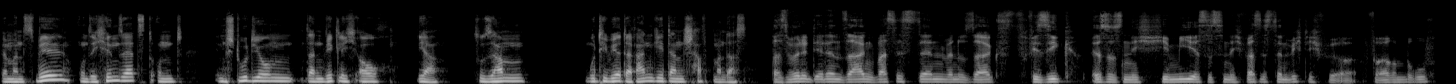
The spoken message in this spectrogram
Wenn man es will und sich hinsetzt und im Studium dann wirklich auch, ja, zusammen motiviert daran geht, dann schafft man das. Was würdet ihr denn sagen, was ist denn, wenn du sagst, Physik ist es nicht, Chemie ist es nicht, was ist denn wichtig für, für euren Beruf?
